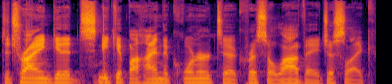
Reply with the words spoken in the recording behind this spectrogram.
to try and get it, sneak it behind the corner to Chris Olave. Just like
